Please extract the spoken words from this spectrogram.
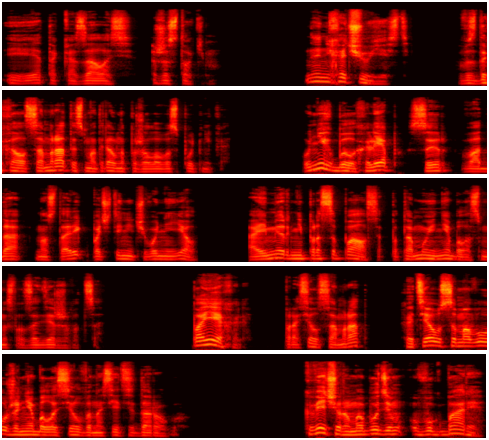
и это казалось жестоким. «Я не хочу есть», — вздыхал Самрат и смотрел на пожилого спутника. У них был хлеб, сыр, вода, но старик почти ничего не ел, а Эмир не просыпался, потому и не было смысла задерживаться. «Поехали», — просил Самрат, хотя у самого уже не было сил выносить дорогу. «К вечеру мы будем в Укбаре,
